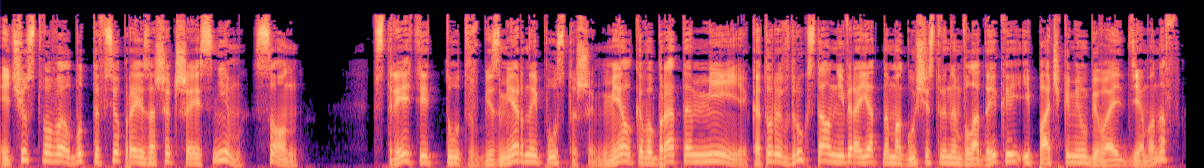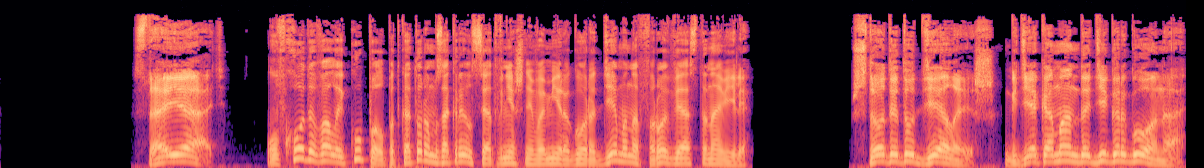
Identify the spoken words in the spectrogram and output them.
и чувствовал, будто все произошедшее с ним — сон — Встретить тут, в безмерной пустоши, мелкого брата Мии, который вдруг стал невероятно могущественным владыкой и пачками убивает демонов? «Стоять!» У входа в алый купол, под которым закрылся от внешнего мира город демонов, Ровви остановили. «Что ты тут делаешь? Где команда Дигаргона?»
